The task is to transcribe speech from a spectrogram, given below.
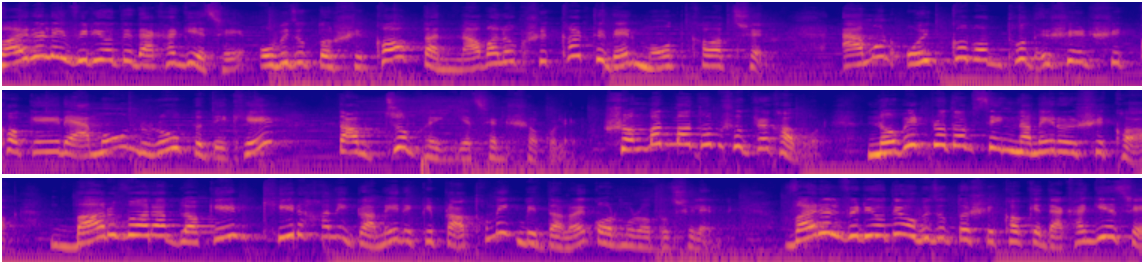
ভাইরাল এই ভিডিওতে দেখা গিয়েছে, অভিযুক্ত শিক্ষক তার নাবালক শিক্ষার্থীদের মদ খাওয়াচ্ছেন। এমন ঐক্যবদ্ধ দেশের শিক্ষকের এমন রূপ দেখে তাজ্জব হয়ে গিয়েছেন সকলে। সংবাদ মাধ্যম সূত্রে খবর, নবীন প্রতাপ সিং নামের ওই শিক্ষক বারওয়ারা ব্লকের ক্ষীরহানি গ্রামের একটি প্রাথমিক বিদ্যালয়ে কর্মরত ছিলেন। ভাইরাল ভিডিওতে অভিযুক্ত শিক্ষককে দেখা গিয়েছে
